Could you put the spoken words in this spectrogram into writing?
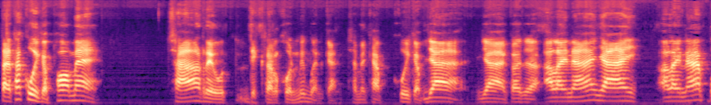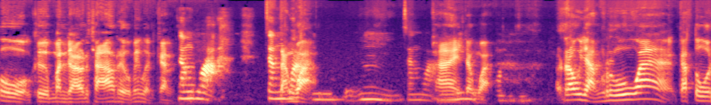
แต่ถ้าคุยกับพ่อแม่ช้าเร็วเด็กแต่ละคนไม่เหมือนกันใช่ไหมครับคุยกับย่าย่าก็จะอะไรนะยายอะไรนะปู่คือมันจะช้าเร็วไม่เหมือนกัน จังหวะ จังจังหวะอืมจังหวะใช่มันไม่จังหวะเหมือนกันเราอยากรู้ว่าการ์ตูน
